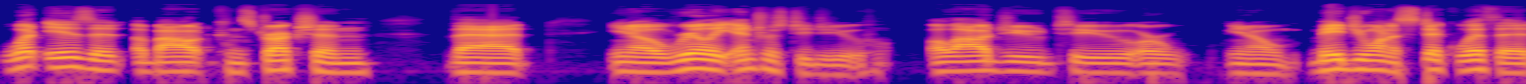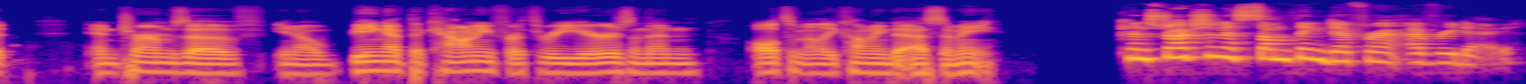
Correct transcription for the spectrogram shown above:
what is it about construction that you know really interested you allowed you to or you know made you want to stick with it in terms of you know being at the county for 3 years and then ultimately coming to SME construction is something different every day.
